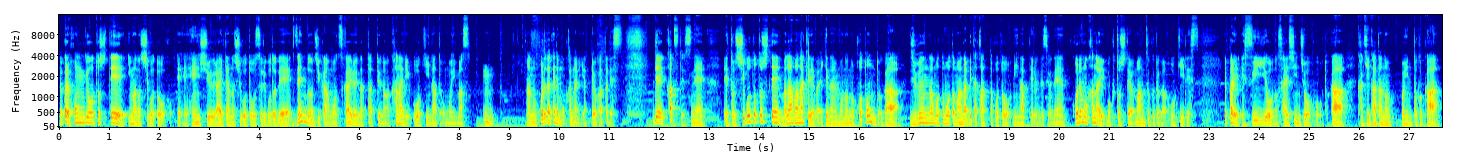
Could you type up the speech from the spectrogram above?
やっぱり本業として今の仕事、え編集ライターの仕事をすることで全部の時間を使えるようになったっていうのはかなり大きいなと思います。うん、あのこれだけでもかなりやってよかったです。でかつですねえっと、仕事として学ばなければいけないもののほとんどが自分がもともと学びたかったことになってるんですよね。これもかなり僕としては満足度が大きいです。やっぱり SEO の最新情報とか書き方のポイントとか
